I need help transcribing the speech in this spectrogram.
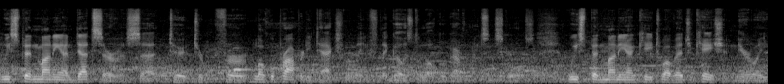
we spend money on debt service uh, to, to, for local property tax relief that goes to local governments and schools. We spend money on K-12 education, nearly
